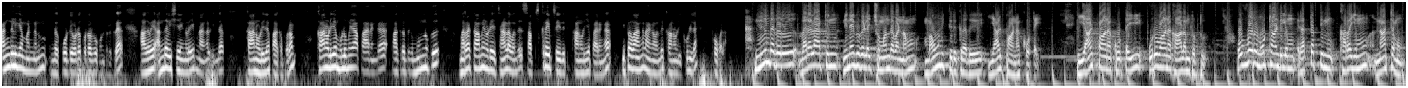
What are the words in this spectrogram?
சங்கிலிய மன்னனும் இந்த கோட்டையோட தொடர்பு கொண்டிருக்கிறார். ஆகவே அந்த விஷயங்களையும் நாங்கள் இந்த காணொளியில் பார்க்க போகிறோம் காணொலியை முழுமையாக பாருங்கள் பார்க்குறதுக்கு முன்னுக்கு மறக்காமல் என்னுடைய சேனலை வந்து சப்ஸ்கிரைப் செய்துட்டு காணொலியை பாருங்கள் இப்போ வாங்க நாங்கள் வந்து காணொளிக்குள்ளே போகலாம். நீண்டதொரு வரலாற்றின் நினைவுகளை சுமந்த வண்ணம் மௌனித்திருக்கிறது யாழ்ப்பாண கோட்டை. யாழ்ப்பாண கோட்டை உருவான காலம் தொட்டு. ஒவ்வொரு நூற்றாண்டிலும் இரத்தத்தின் கரையும் நாற்றமும்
